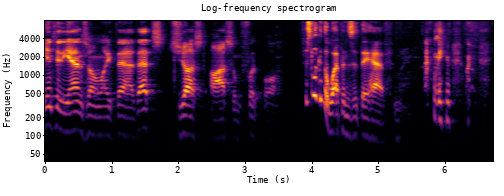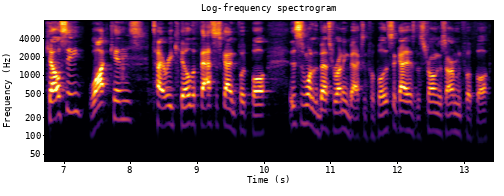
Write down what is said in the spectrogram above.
into the end zone like that. That's just awesome football. Just look at the weapons that they have. I mean, Kelce, Watkins, Tyreek Hill, the fastest guy in football. This is one of the best running backs in football. This guy has the strongest arm in football.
